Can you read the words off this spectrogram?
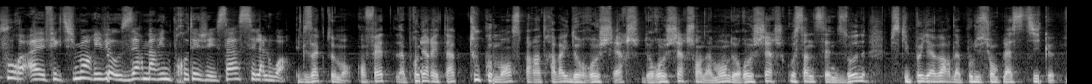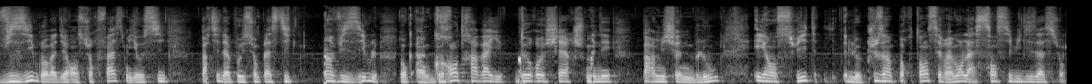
pour euh, effectivement arriver aux aires marines protégées. Ça, c'est la loi. Exactement. En fait, la première étape, tout commence par un travail de recherche, de recherche en amont, de recherche au sein de cette zone, puisqu'il peut y avoir de la pollution plastique visible, on va dire en surface, mais il y a aussi partie de la pollution plastique invisible. Donc un grand travail de recherche mené par Mission Blue. Et ensuite, le plus important, c'est vraiment la sensibilisation.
